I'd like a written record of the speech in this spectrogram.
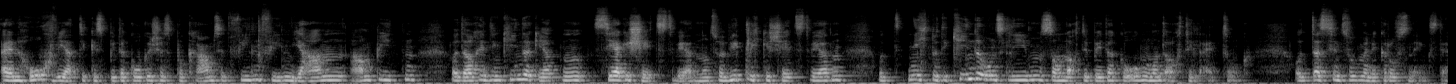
ein hochwertiges pädagogisches Programm seit vielen, vielen Jahren anbieten und auch in den Kindergärten sehr geschätzt werden. Und zwar wirklich geschätzt werden. Und nicht nur die Kinder uns lieben, sondern auch die Pädagogen und auch die Leitung. Und das sind so meine großen Ängste.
